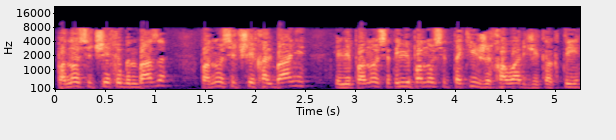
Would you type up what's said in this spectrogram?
Поносит шейх Ибн База, поносит шейх Альбани, или поносит, или поносит такие же хавариджи, как ты.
